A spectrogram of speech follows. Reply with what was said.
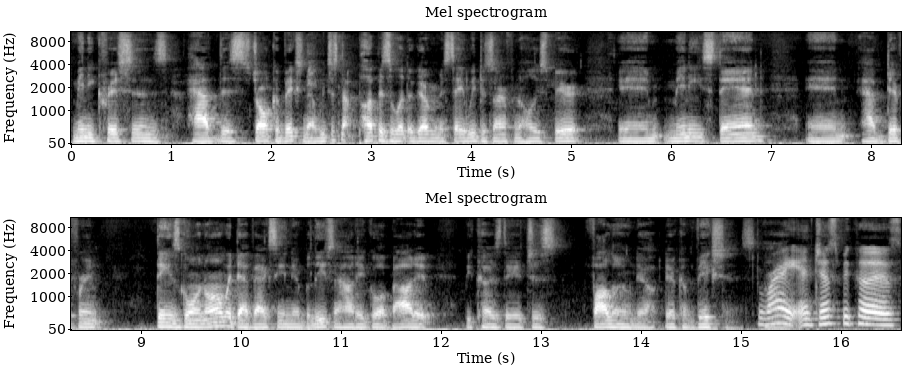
many Christians have this strong conviction that we're just not puppets of what the government say. We discern from the Holy Spirit. And many stand and have different things going on with that vaccine, their beliefs, and how they go about it because they're just following their, their convictions. Right. Um, and just because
